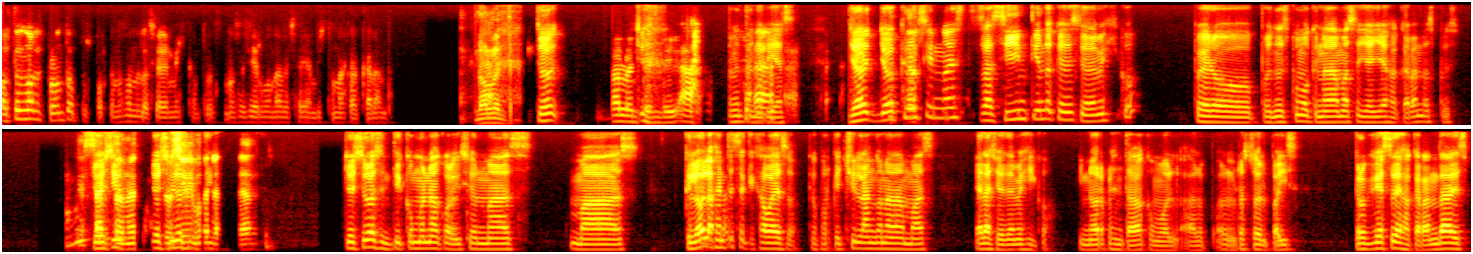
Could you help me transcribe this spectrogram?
A ustedes no les pregunto, pues porque no son de la Ciudad de México, entonces no sé si alguna vez hayan visto una jacaranda. No lo entendí. Yo No lo entendí. Ah, no entenderías. Yo, yo creo que no es, o sea, sí entiendo que es de Ciudad de México, pero pues no es como que nada más allá haya jacarandas, pues. Exacto, sí- no es yo sí lo exclusivo de sentí. la ciudad. Yo sí lo sentí como una colección más, más, que luego la gente se quejaba de eso, que porque Chilango nada más era Ciudad de México y no representaba como el- al, al resto del país. Creo que este de Jacaranda es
